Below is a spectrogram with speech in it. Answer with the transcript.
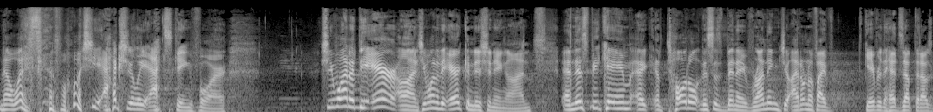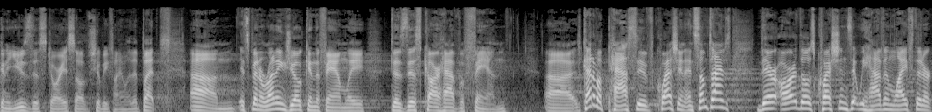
Now, what, is, what was she actually asking for? She wanted the air on. She wanted the air conditioning on. And this became a, a total, this has been a running, jo- I don't know if I've gave her the heads up that I was going to use this story, so she'll be fine with it. But um, it's been a running joke in the family. Does this car have a fan? Uh, it's kind of a passive question. And sometimes there are those questions that we have in life that are,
